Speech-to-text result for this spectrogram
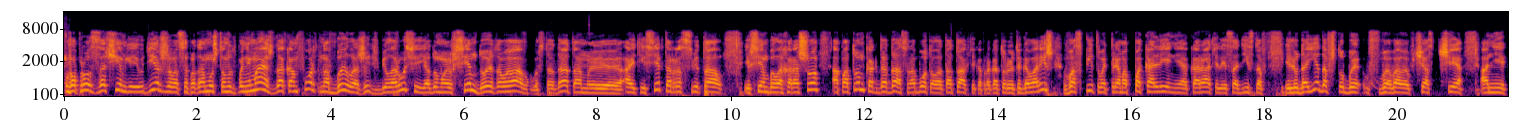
Вопрос, зачем ей удерживаться, потому что, ну, ты понимаешь, да, комфортно было жить в Беларуси, я думаю, всем до этого августа, да, там и IT-сектор расцветал, и всем было хорошо, а потом, когда, да, сработала та тактика, про которую ты говоришь, воспитывать прямо поколение карателей, садистов и людоедов, чтобы в, в, в час Че они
